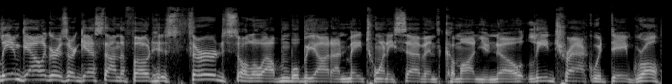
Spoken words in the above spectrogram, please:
Liam Gallagher is our guest on the phone. His third solo album will be out on May 27th. Come on, you know. Lead track with Dave Grohl.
